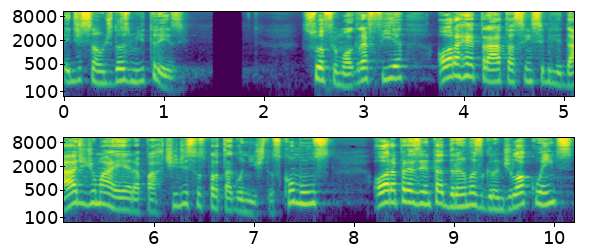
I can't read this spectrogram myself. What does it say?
edição de 2013. Sua filmografia ora retrata a sensibilidade de uma era a partir de seus protagonistas comuns, ora apresenta dramas grandiloquentes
